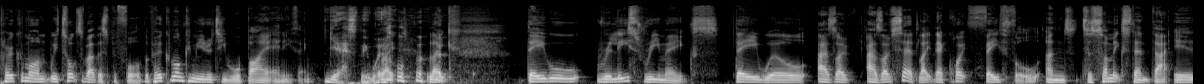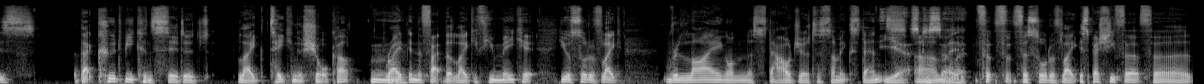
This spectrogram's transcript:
Pokemon we talked about this before. The Pokemon community will buy anything. Yes, they will. right? like they will release remakes. They will, as I've as I've said, like they're quite faithful, and to some extent, that is that could be considered like taking a shortcut, Hmm. right? In the fact that like if you make it, you're sort of like relying on nostalgia to some extent. Yes, it. For, for, for sort of like, especially for for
